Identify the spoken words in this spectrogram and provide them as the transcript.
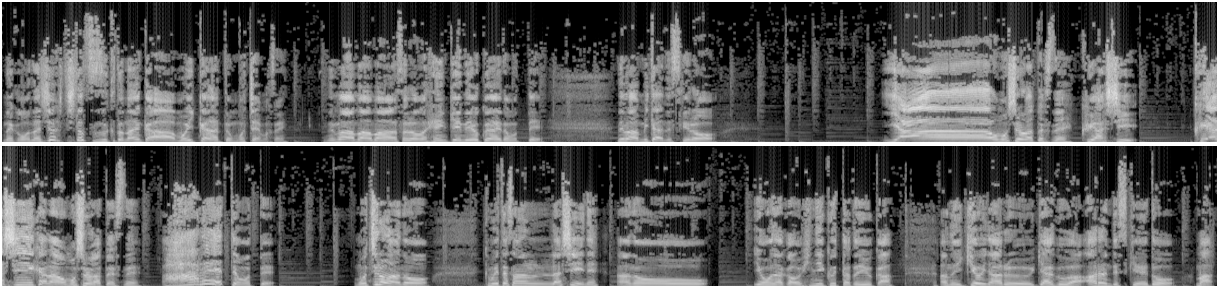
なんか同じ一つ続くとなんかもういいかなって思っちゃいません？で、まあまあまあ、それは偏見で良くないと思って、で、まあ見たんですけど、いやー、面白かったですね。悔しい。悔しいから面白かったですね。あれって思って。もちろんあの、久米田さんらしいね、あのー、世の中を皮肉ったというか、あの、勢いのあるギャグはあるんですけれど、まあ、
